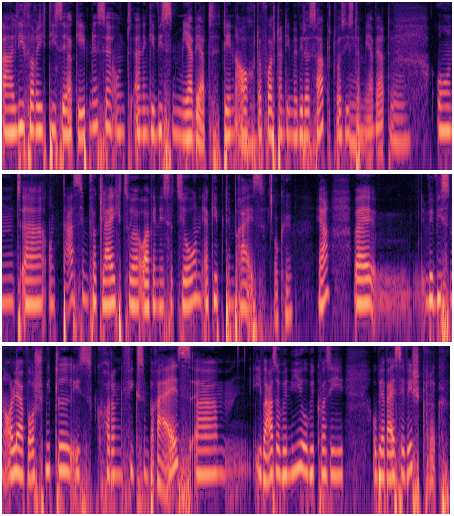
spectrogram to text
Äh, liefere ich diese Ergebnisse und einen gewissen Mehrwert, den auch mhm. der Vorstand immer wieder sagt, was ist der mhm. Mehrwert? Mhm. Und, äh, und das im Vergleich zur Organisation ergibt den Preis. Okay. Ja, weil wir wissen alle, ein Waschmittel ist, hat einen fixen Preis. Ähm, ich weiß aber nie, ob ich quasi, ob ich eine weiße Wäsche kriege.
